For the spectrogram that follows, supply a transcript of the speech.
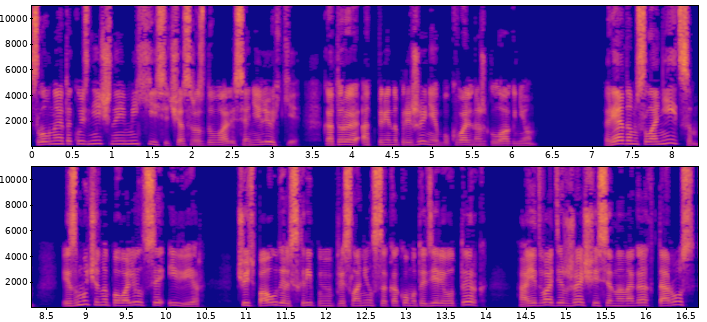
словно это кузнечные мехи сейчас раздувались, а не легкие, которые от перенапряжения буквально жгло огнем. Рядом с ланейцем измученно повалился Ивер, чуть поудаль с хрипами прислонился к какому-то дереву Терк, а едва держащийся на ногах Тарос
